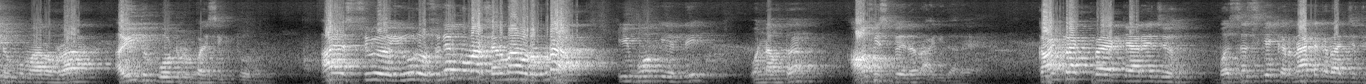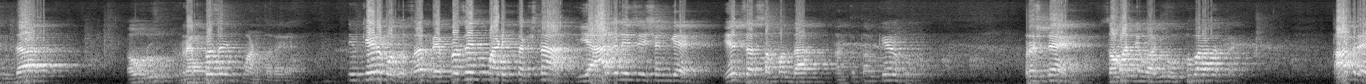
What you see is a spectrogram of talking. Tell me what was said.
ಶಿವಕುಮಾರ್ ಅವರ ಐದು ಕೋಟಿ ರೂಪಾಯಿ ಸಿಕ್ತು. ಆ ಶಿವ, ಇವರು ಸುನೀಲ್ ಕುಮಾರ್ ಶರ್ಮಾ ಅವರು ಕೂಡ ಈ ಬೋಗಿಯಲ್ಲಿ one of the office bearer ಆಗಿದ್ದಾರೆ. ಕಾಂಟ್ರಾಕ್ಟ್ ಕ್ಯಾರೇಜ್ ಬಸ್ಸಸ್ಗೆ ಕರ್ನಾಟಕ ರಾಜ್ಯದಿಂದ ಅವರು ರೆಪ್ರೆಸೆಂಟ್ ಮಾಡ್ತಾರೆ. ನೀವು ಕೇಳ್ಬೋದು ಸರ್ ರೆಪ್ರೆಸೆಂಟ್ ಮಾಡಿದ ತಕ್ಷಣ ಈ ಆರ್ಗನೈಸೇಷನ್ಗೆ ಏನ್ ಸರ್ ಸಂಬಂಧ ಅಂತ ತಾವು ಕೇಳ್ಬೋದು. ಪ್ರಶ್ನೆ ಸಾಮಾನ್ಯವಾಗಿ ಉದ್ಭವ ಆಗುತ್ತೆ. ಆದ್ರೆ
